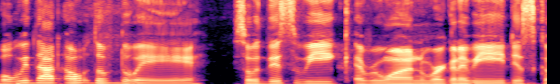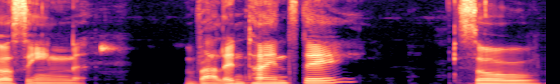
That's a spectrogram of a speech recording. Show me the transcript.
But with that out of the way, so this week, everyone, we're gonna be discussing Valentine's Day. So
